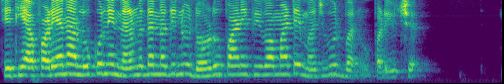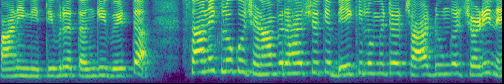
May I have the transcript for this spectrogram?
જેથી આ ફળિયાના લોકોને નર્મદા નદીનું ઢોળું પાણી પીવા માટે મજબૂર બનવું પડ્યું છે. પાણીની તીવ્ર તંગી વેઠતા સ્થાનિક લોકો જણાવી રહ્યા છે કે બે કિલોમીટર ચાર ડુંગર ચડીને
